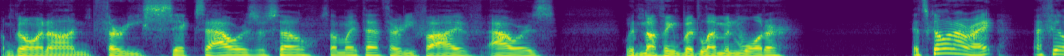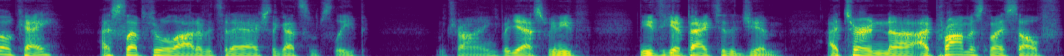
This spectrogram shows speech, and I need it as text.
I'm going on 36 hours or so, something like that, 35 hours with nothing but lemon water. It's going all right. I feel okay. I slept through a lot of it today. I actually got some sleep. I'm trying, but yes, we need need to get back to the gym. I turn. Uh, I promised myself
